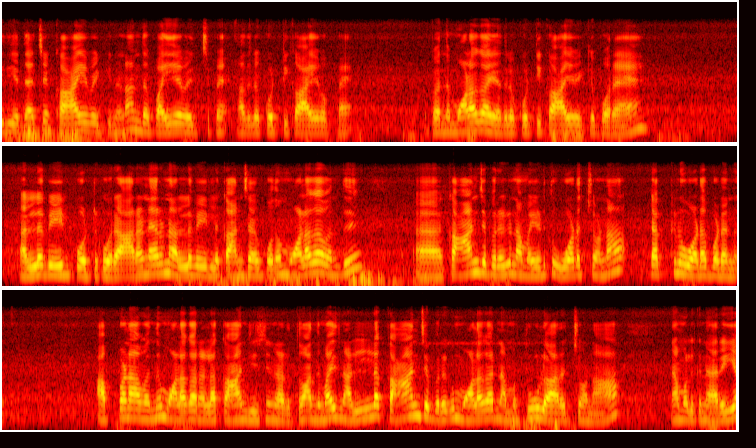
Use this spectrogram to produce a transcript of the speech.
இது ஏதாச்சும் காய வைக்கணுன்னா அந்த பையை வச்சுப்பேன். அதில் கொட்டி காய வைப்பேன். இப்போ அந்த மிளகாய் அதில் கொட்டி காய வைக்க போகிறேன். நல்ல வெயில் போட்டுருக்கு ஒரு அரை நேரம் நல்ல வெயிலில் காஞ்சா போதும். மிளகா வந்து காஞ்ச பிறகு நம்ம எடுத்து உடச்சோன்னா டக்குன்னு உடப்படணும் அப்போனா வந்து மிளகா நல்லா காஞ்சிச்சுன்னு அர்த்தம். அந்த மாதிரி நல்லா காஞ்ச பிறகு மிளகா நம்ம தூள் அரைச்சோன்னா நம்மளுக்கு நிறைய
